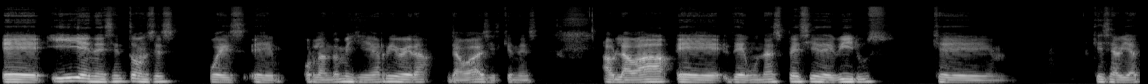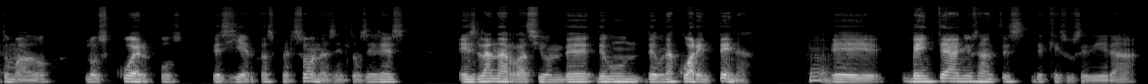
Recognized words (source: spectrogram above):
Eh, y en ese entonces, pues, eh, Orlando Mejía Rivera, ya voy a decir quién es, hablaba eh, de una especie de virus que, que se había tomado los cuerpos de ciertas personas. Entonces, es, es la narración de, de, un, de una cuarentena. 20 hmm. años antes de que sucediera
